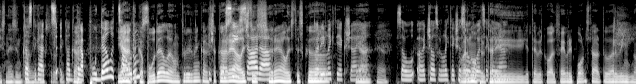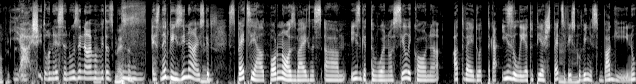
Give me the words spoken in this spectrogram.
Es nezinu, kā Tas tā kā, raksturo. Nu, tā, tā kā pudele, Jā, tā kā caurums. pudele, un tur ir vienkārši Kas tā kā realistis, realistiska. Var arī likt iekšā, jā. jā, jā. Savu, uh, čels var likt iekšā Var savu locekli, jā. arī, ja tev ir kaut kāda favorite pornstāra, tu vari viņu nopirkt. Jā, es to nesen uzzināju. Man Jā. bija tas Nesen? puf, Es nebiju zinājis, ka speciāli porno zvaigznes um, izgatavoja no silikona atveidot tā kā izlietu tieši specifisku mm. -hmm. viņas vagīnu.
